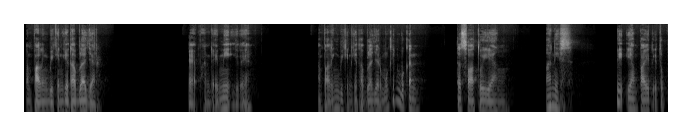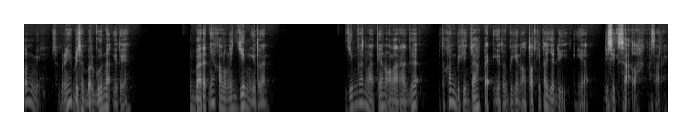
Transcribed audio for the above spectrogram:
Yang paling bikin kita belajar. Kayak pandemi gitu ya. Yang paling bikin kita belajar. Mungkin bukan sesuatu yang manis. Tapi yang pahit itu pun sebenarnya bisa berguna gitu ya. Ibaratnya kalau nge-gym gitu kan gym kan latihan olahraga itu kan bikin capek gitu, bikin otot kita jadi ya disiksa lah kasarnya.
